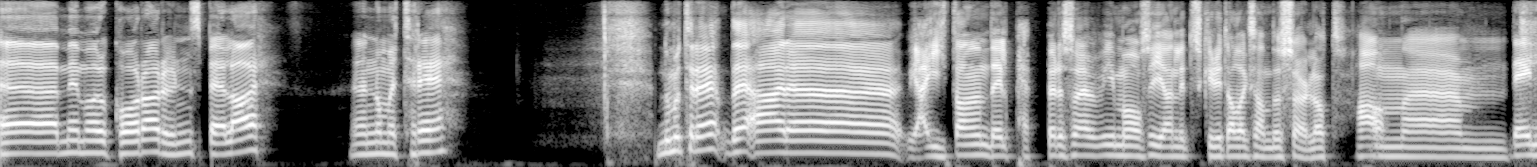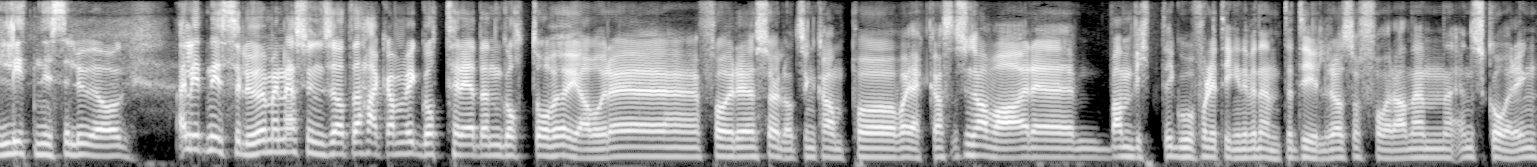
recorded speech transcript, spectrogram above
Eh, vi må kåre rundens spiller. Eh, Nummer tre. Nummer tre, det er eh, Vi har gitt han en del pepper, så vi må også gi han litt skryt. Alexander Sørloth. Han eh, Det er litt nisselue òg. er litt nisselue, men jeg synes at her kan vi godt tre den godt over øya våre for eh, Sørloth sin kamp på Vallecas. Jeg synes han var eh, vanvittig god for de tingene vi nevnte tidligere, og så får han en, en scoring.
